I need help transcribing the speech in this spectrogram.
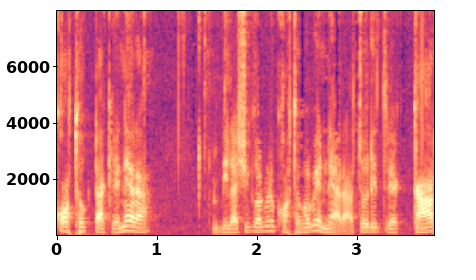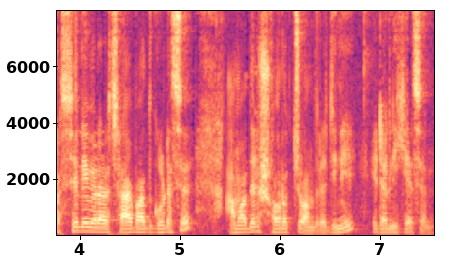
কথকটাকে ন্যাড়া, বিলাসী গল্পের কথক হবে ন্যাড়া। চরিত্রে কার ছেলেবেলার ছায়াপাত ঘটেছে? আমাদের শরৎচন্দ্র যিনি এটা লিখেছেন।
